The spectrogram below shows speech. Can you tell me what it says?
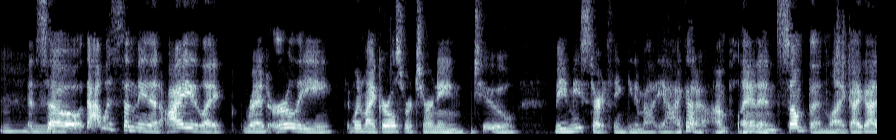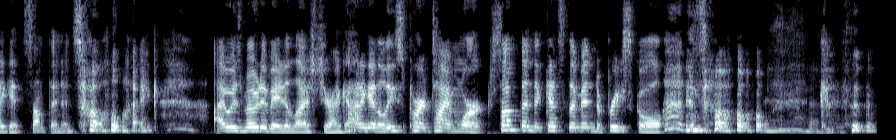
And mm-hmm. so that was something that I like read early when my girls were turning two. Made me start thinking about, yeah, I gotta, I'm planning something. Like, I gotta get something. And so, like, I was motivated last year. I gotta get at least part time work, something that gets them into preschool. And so,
